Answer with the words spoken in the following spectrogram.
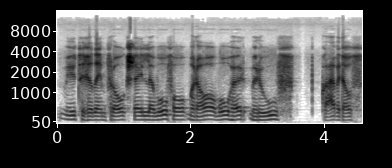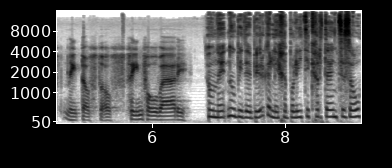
würde sich ja dann die Frage stellen, wo fängt man an, wo hört man auf. Ich glaube dass nicht, dass das sinnvoll wäre. Und nicht nur bei den bürgerlichen Politikern tönt es so.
